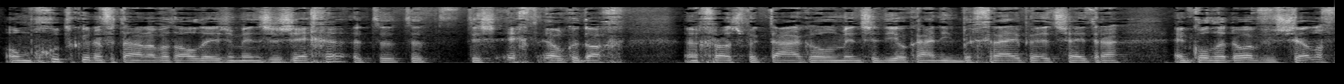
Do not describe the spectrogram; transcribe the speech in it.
om goed te kunnen vertalen wat al deze mensen zeggen. Het, het, het, het is echt elke dag een groot spektakel. Mensen die elkaar niet begrijpen, et cetera. En Contador zelf,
